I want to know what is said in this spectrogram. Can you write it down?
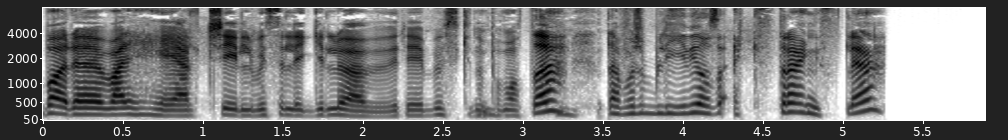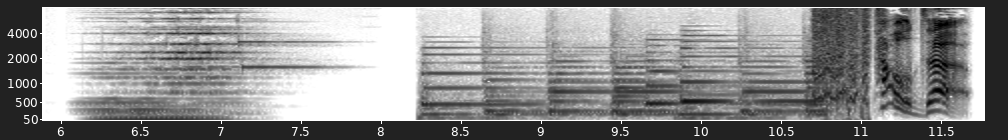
bare være helt chill hvis det ligger løver i buskene, på en måte. Derfor så blir vi også ekstra engstelige. Hold up.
